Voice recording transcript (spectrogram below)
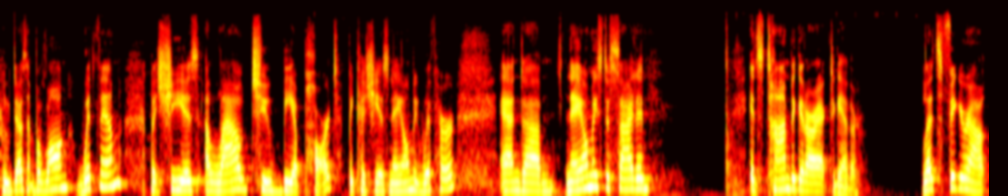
who doesn't belong with them, but she is allowed to be a part because she has Naomi with her. And um, Naomi's decided it's time to get our act together. Let's figure out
